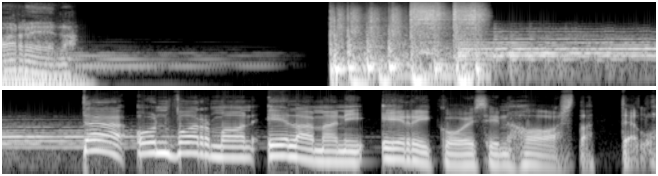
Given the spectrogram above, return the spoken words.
Areena. Tämä on varmaan elämäni erikoisin haastattelu.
